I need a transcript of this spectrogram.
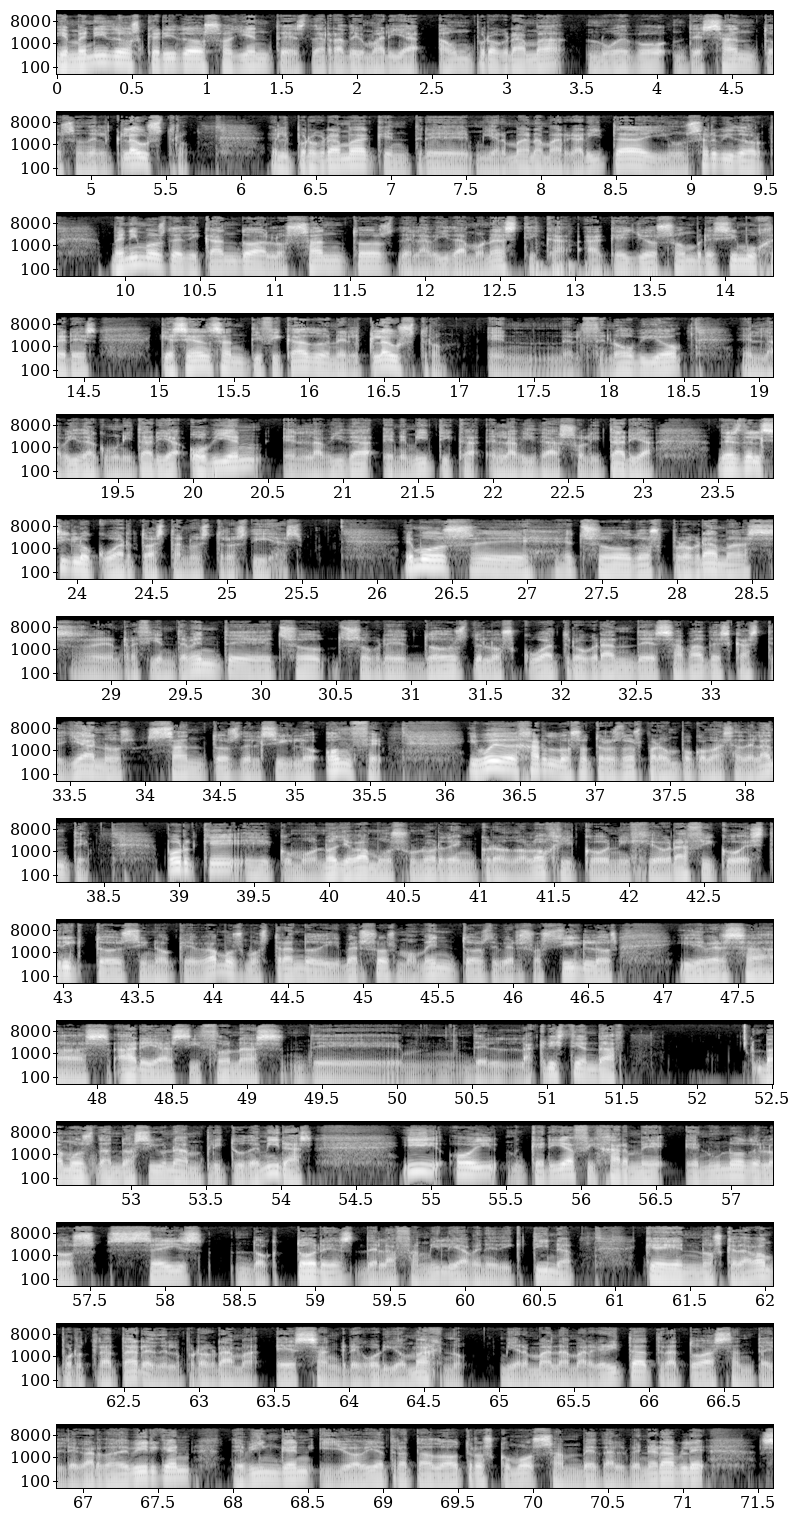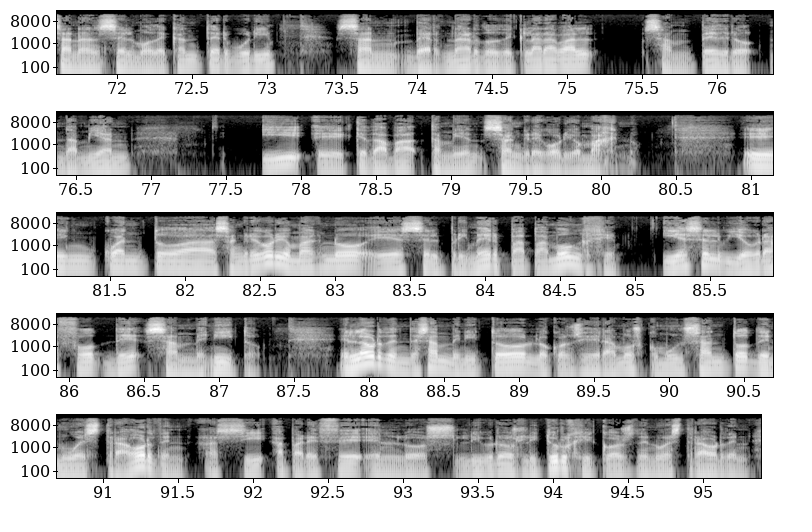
Bienvenidos, queridos oyentes de Radio María, a un programa nuevo de Santos en el Claustro, el programa que entre mi hermana Margarita y un servidor venimos dedicando a los santos de la vida monástica, aquellos hombres y mujeres que se han santificado en el claustro, en el cenobio, en la vida comunitaria o bien en la vida eremítica, en la vida solitaria, desde el siglo IV hasta nuestros días. Hemos eh, hecho dos programas eh, recientemente, he hecho sobre dos de los cuatro grandes abades castellanos, santos del siglo XI, y voy a dejar los otros dos para un poco más adelante, porque eh, como no llevamos un orden cronológico ni geográfico estricto, sino que vamos mostrando diversos momentos, diversos siglos y diversas áreas y zonas de, de la cristiandad, vamos dando así una amplitud de miras. Y hoy quería fijarme en uno de los seis doctores de la familia benedictina que nos quedaban por tratar en el programa. Es San Gregorio Magno. Mi hermana Margarita trató a Santa Hildegarda de Virgen, de Bingen, y yo había tratado a otros como San Beda el Venerable, San Anselmo de Canterbury, San Bernardo de Claraval, San Pedro Damián y eh, quedaba también San Gregorio Magno. En cuanto a San Gregorio Magno, es el primer papa monje y es el biógrafo de San Benito. En la orden de San Benito lo consideramos como un santo de nuestra orden, así aparece en los libros litúrgicos de nuestra orden.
